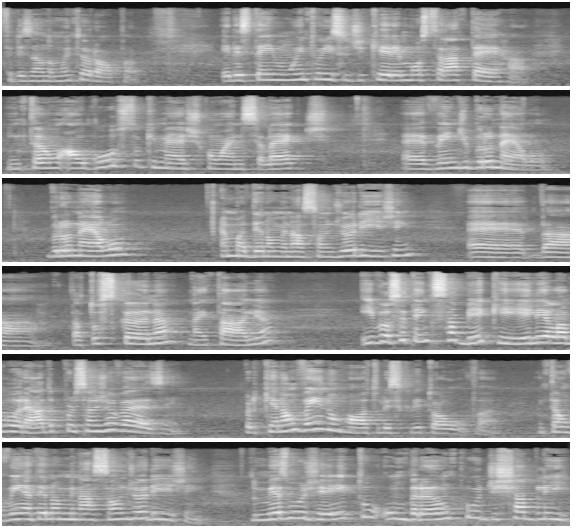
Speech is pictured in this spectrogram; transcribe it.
frisando muito Europa. Eles têm muito isso de querer mostrar a terra. Então, Augusto, que mexe com Wine Select, é, vem de Brunello. Brunello é uma denominação de origem é, da, da Toscana, na Itália, e você tem que saber que ele é elaborado por Sangiovese, porque não vem no rótulo escrito a uva. Então, vem a denominação de origem. Do mesmo jeito, um branco de Chablis,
